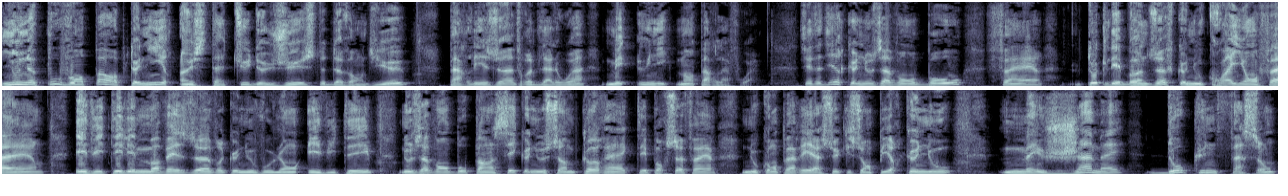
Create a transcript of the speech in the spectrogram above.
Nous ne pouvons pas obtenir un statut de juste devant Dieu par les œuvres de la loi, mais uniquement par la foi. C'est-à-dire que nous avons beau faire toutes les bonnes œuvres que nous croyons faire, éviter les mauvaises œuvres que nous voulons éviter, nous avons beau penser que nous sommes corrects et pour ce faire nous comparer à ceux qui sont pires que nous, mais jamais, d'aucune façon,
